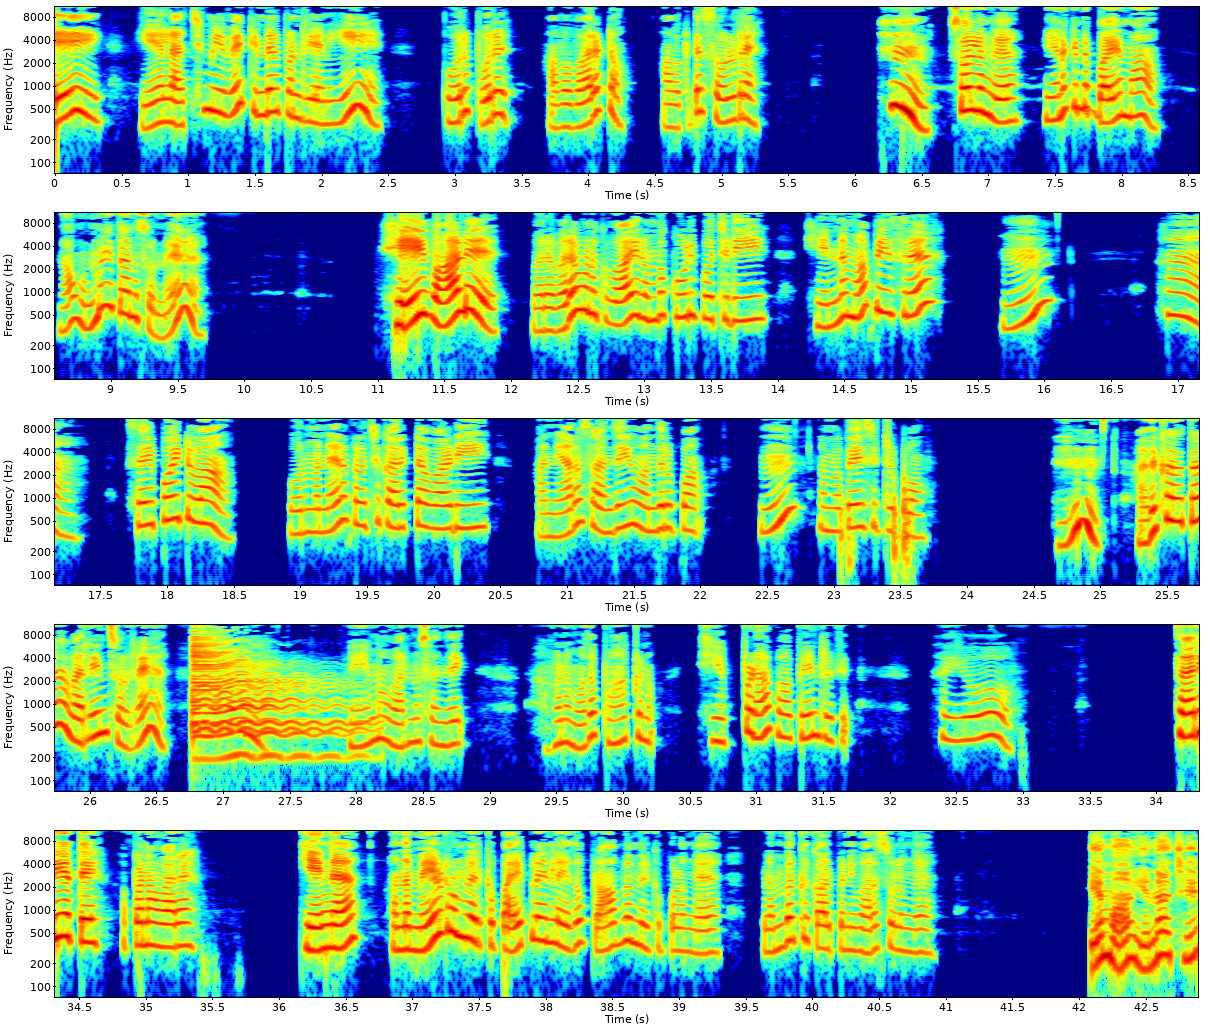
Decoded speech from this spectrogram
ஏய் என் லட்சுமியவே கிண்டல் பண்றியா நீ? பொறு பொறு. அவ வரட்டும். அவகிட்ட சொல்றேன். ம் சொல்லுங்க. எனக்கு என்ன பயமா? நான் உண்மையை தானே சொன்னேன். ஹேய் வாளு வர வர உனக்கு வாய் ரொம்ப கூடி போச்சுடி. என்னம்மா பேசுற? ம் சரி போயிட்டு வா. ஒரு மணி நேரம் கழிச்சு கரெக்டா வாடி. அந்நேரம் சஞ்சயும் வந்திருப்பான். ம் நம்ம பேசிட்டு இருப்போம். ம் அதுக்காகத்தான் நான் வர்றேன்னு சொல்றேன்? வேமா வரணும் சஞ்சய். அவனை முத பார்க்கணும். எப்படா பாப்பேன் இருக்கு ஐயோ. சரி அத்தே அப்ப நான் வரேன். ஏங்க அந்த மேல் ரூம்ல இருக்க பைப் லைன்ல ஏதோ ப்ராப்ளம் இருக்கு போலங்க. பிளம்பருக்கு கால் பண்ணி வர சொல்லுங்க. ஏமா என்னாச்சு?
